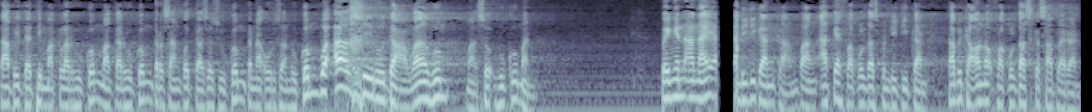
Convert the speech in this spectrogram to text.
tapi jadi maklar hukum, makar hukum tersangkut kasus hukum, kena urusan hukum wa akhiru da'wahum masuk hukuman. Pengen anak pendidikan gampang, akeh fakultas pendidikan, tapi gak ono fakultas kesabaran.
